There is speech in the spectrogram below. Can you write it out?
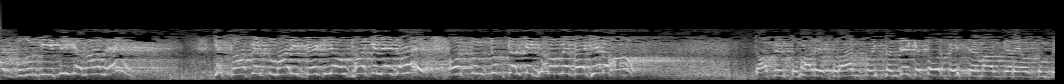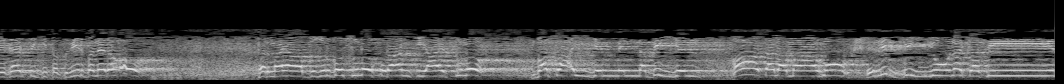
آج بزرگی اسی کا نام ہے کہ کافر تمہاری بیٹیاں اٹھا کے لے جائے اور تم چپ کر کے گھروں میں بیٹھے رہو۔ کافر تمہارے قرآن کو اس سنجے کے طور پہ استعمال کرے اور تم بغیرتی کی تصویر بنے رہو۔ فرمایا، بزرگوں، سنو قرآن کی آیت، سنو۔ من نبی قاتل معه ربیون کثیر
